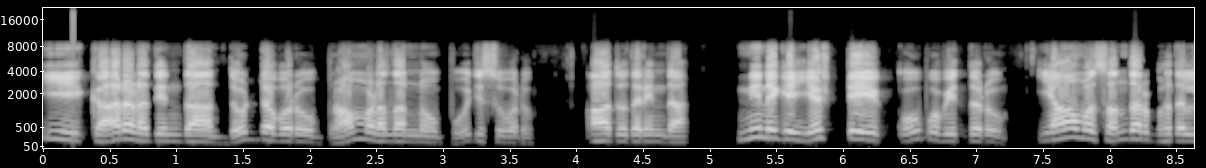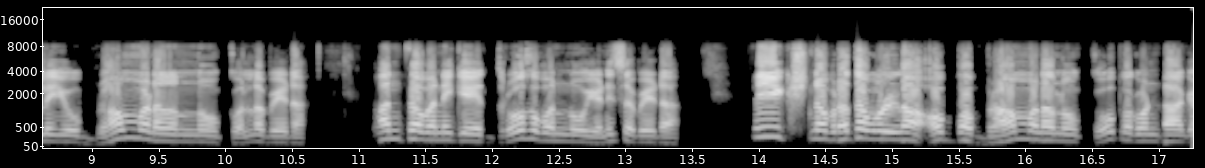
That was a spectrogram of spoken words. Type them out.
ಈ ಕಾರಣದಿಂದ ದೊಡ್ಡವರು ಬ್ರಾಹ್ಮಣನನ್ನು ಪೂಜಿಸುವರು. ಆದುದರಿಂದ ನಿನಗೆ ಎಷ್ಟೇ ಕೋಪವಿದ್ದರೂ ಯಾವ ಸಂದರ್ಭದಲ್ಲಿಯೂ ಬ್ರಾಹ್ಮಣನನ್ನು ಕೊಲ್ಲಬೇಡ. ಅಂಥವನಿಗೆ ದ್ರೋಹವನ್ನು ಎಣಿಸಬೇಡ. ತೀಕ್ಷ್ಣ ವ್ರತವುಳ್ಳ ಒಬ್ಬ ಬ್ರಾಹ್ಮಣನು ಕೋಪಗೊಂಡಾಗ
